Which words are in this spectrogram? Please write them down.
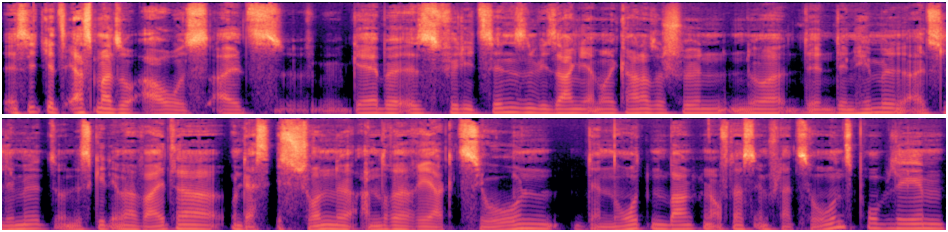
Es sieht jetzt erstmal so aus, als gäbe es für die Zinsen, wie sagen die Amerikaner so schön, nur den, den Himmel als Limit und es geht immer weiter. Und das ist schon eine andere Reaktion der Notenbanken auf das Inflationsproblem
